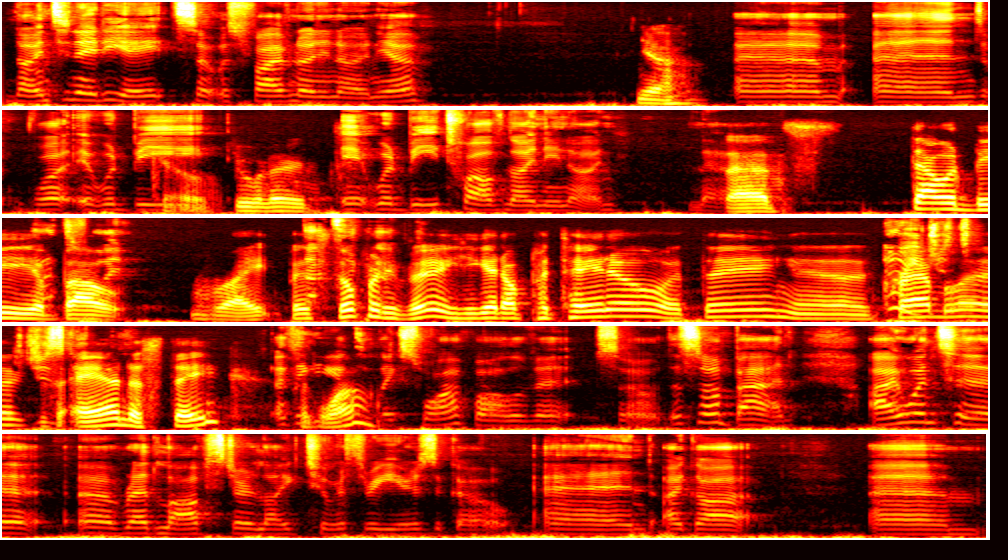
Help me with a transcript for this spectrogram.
1988. So it was 5.99. Yeah. Yeah. Um, and what it would be? Calculate. It would be 12.99. Now. That's that would be That's about right, but it's still pretty big. You get a potato, a thing, a crab just- legs, just and a steak. I It's think like, you wow. to like swap all of it, so that's not bad. I went to uh, Red Lobster like two or three years ago, and I got um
